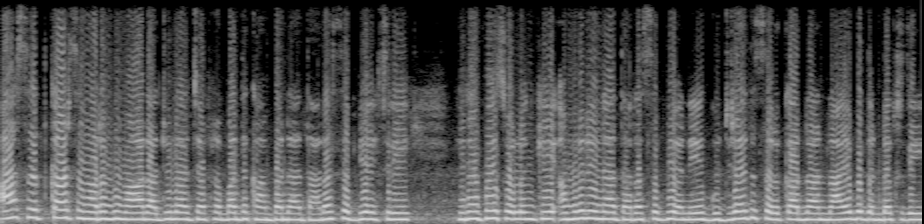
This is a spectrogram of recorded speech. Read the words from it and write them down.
આ સત્કાર સમારંભમાં રાજુલા જાફરાબાદ ખાંભાના ધારાસભ્ય શ્રી હીરાભાઈ સોલંકી, અમરેલીના ધારાસભ્ય અને ગુજરાત સરકારના નાયબ દંડક શ્રી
